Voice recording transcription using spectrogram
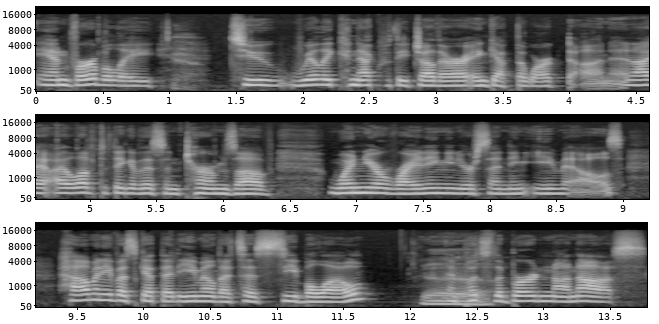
and verbally to really connect with each other and get the work done. And I, I love to think of this in terms of when you're writing and you're sending emails, how many of us get that email that says see below and puts the burden on us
